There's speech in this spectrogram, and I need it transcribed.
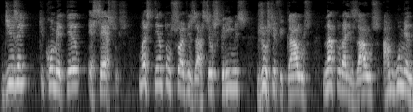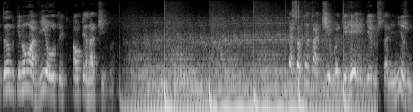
Dizem que cometeram excessos, mas tentam suavizar seus crimes, justificá-los, naturalizá-los, argumentando que não havia outra alternativa. Essa tentativa de reerguer o stalinismo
